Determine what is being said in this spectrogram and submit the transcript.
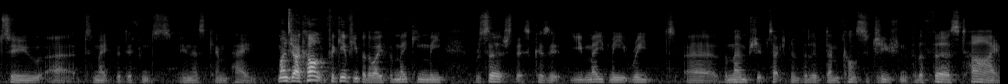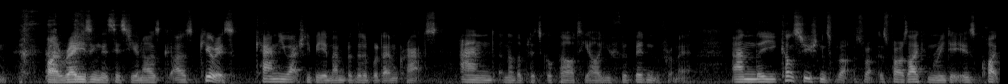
to uh, to make the difference in this campaign. Mind you, I can't forgive you by the way for making me research this because you made me read uh, the membership section of the Lib Dem Constitution for the first time by raising this issue, and I was I was curious: can you actually be a member of the Liberal Democrats and another political party? Are you forbidden from it? And the Constitution, as far, as far- as far as I can read it, is quite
